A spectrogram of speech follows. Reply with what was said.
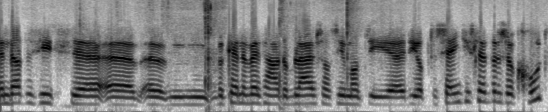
en dat is iets, eh, we kennen wethouder Bluis als iemand die, die op de centjes let. Dat is ook goed.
